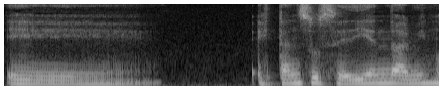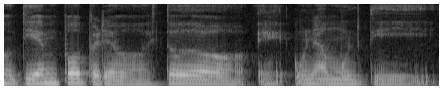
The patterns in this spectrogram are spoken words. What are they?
eh, están sucediendo al mismo tiempo, pero es todo eh, una, multi,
